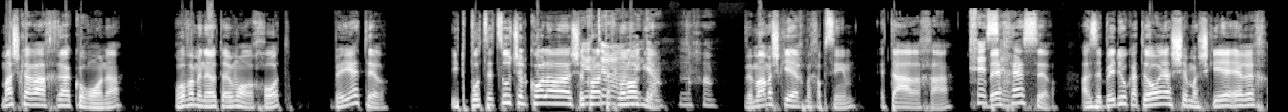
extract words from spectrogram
מה שקרה אחרי הקורונה, רוב המניות היו מוערכות ביתר. התפוצצות של כל, ה- של כל הטכנולוגיה. המידה, נכון. ומה משקיעי ערך מחפשים? את ההערכה חסר. בחסר. אז זה בדיוק התיאוריה שמשקיעי ערך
